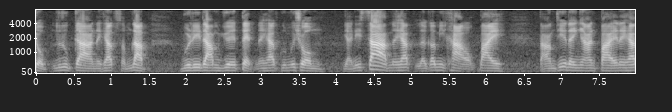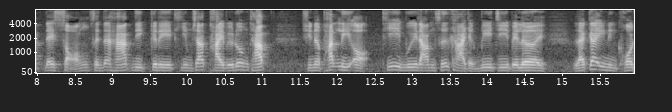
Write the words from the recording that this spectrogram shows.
จบฤดูกาลนะครับสำหรับบุรีรัมย์ยูไนเต็ดนะครับคุณผู้ชมอย่างที่ทราบนะครับ แล้วก็มีข่าวออกไปตามที่รายงานไปนะครับ ได้2เซนเตอร์ฮาร์ฟดีกรี ทีมชาติไทยไปร่วมทัพ ชินพัฒน์ลีออที่บุรีรัมซื้อขายจาก BG ไปเลย และก็อีกหนึ่งคน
